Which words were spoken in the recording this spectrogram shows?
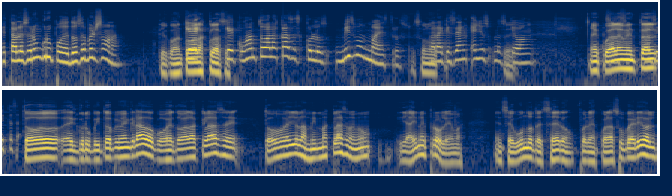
Establecer un grupo de 12 personas Que cojan que, todas las clases. que cojan todas las clases con los mismos maestros. No- para que sean ellos los Sí. que van. En escuela Eso sí- elemental, todo el grupito de primer grado coge todas las clases, todos ellos las mismas clases, mismo- y ahí no hay problema. En segundo, tercero, pero en escuela superior,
